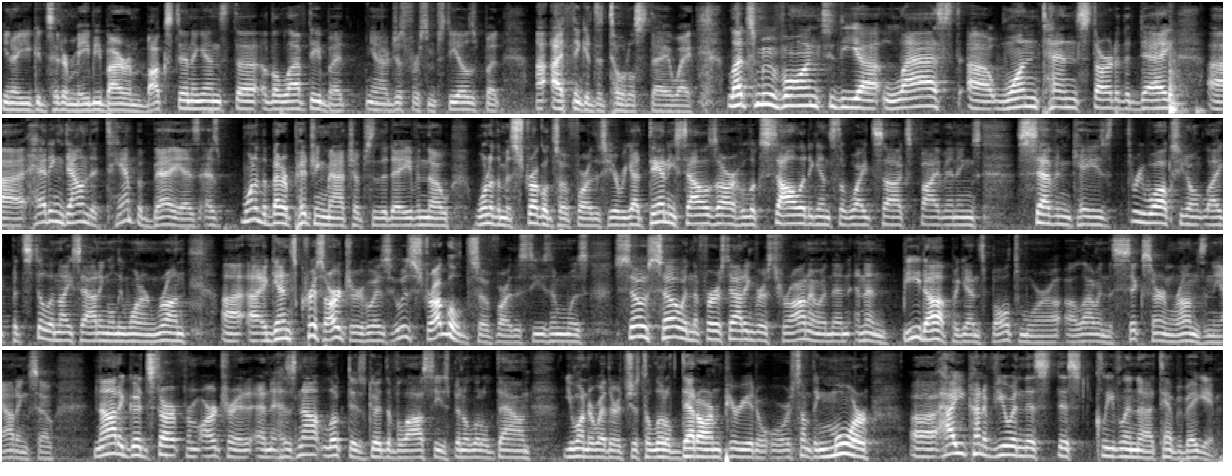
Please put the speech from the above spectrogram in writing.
you know, you consider maybe Byron Buxton against uh, the lefty, but, you know, just for some steals. But I, I think it's a total stay away. Let's move on to the uh, last uh, 110 start of the day, uh, heading down to Tampa Bay as, as one of the better pitching matchups of the day, even though one of them has struggled so far this year. We got Danny Salazar, who looks solid against the White Sox, five innings, seven Ks, three walks you don't like, but still a nice outing, only one run. Uh, against Chris Archer, who has who has struggled so far this season, was so so in the first outing versus Toronto, and then and then beat up against Baltimore, uh, allowing the six earned runs in the outing. So not a good start from Archer and has not looked as good. The velocity has been a little down. You wonder whether it's just a little dead arm period or, or something more. Uh, how you kind of viewing this this Cleveland uh, Tampa Bay game?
